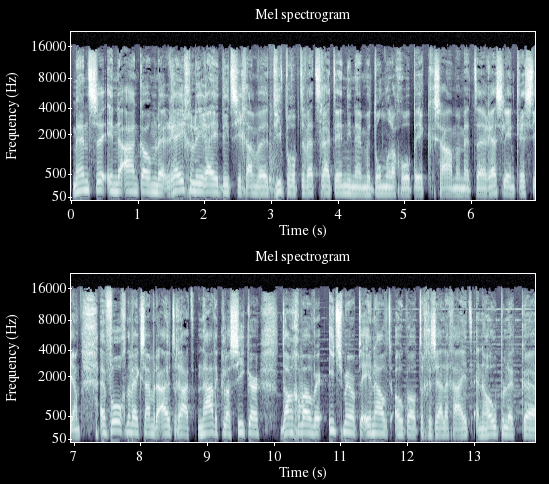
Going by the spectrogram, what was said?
Mensen, in de aankomende reguliere editie gaan we dieper op de wedstrijd in. Die nemen we donderdag op. Ik samen met eh Wesley en Christian. En volgende week zijn we er uiteraard na de klassieker. Dan gewoon weer iets meer op de inhoud, ook wel op de gezelligheid. En hopelijk eh,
